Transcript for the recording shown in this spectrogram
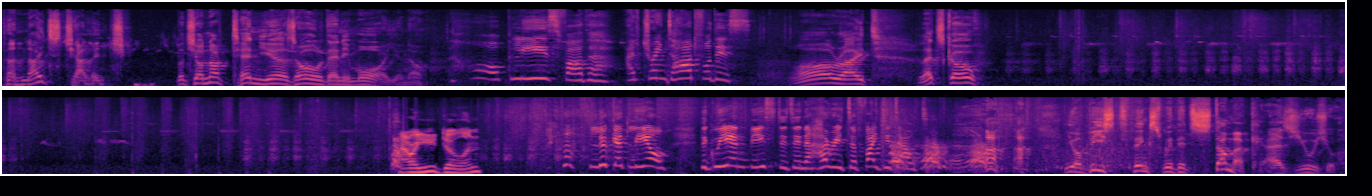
The Knight's Challenge. But you're not ten years old anymore, you know. Oh, please, father. I've trained hard for this. All right, let's go. How are you doing? Look at Leon. The Guyenne beast is in a hurry to fight it out. Your beast thinks with its stomach, as usual.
